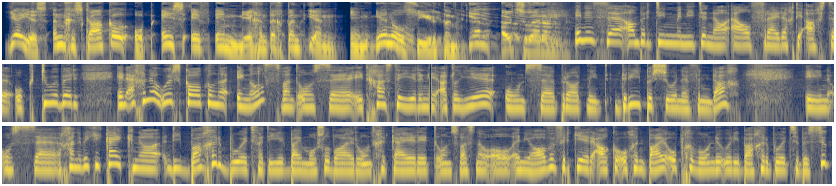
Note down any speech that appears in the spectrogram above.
Jy is ingeskakel op SFM 90.1 en 104.1 Oudtshoorn. En is uh, amper 10 minute na 11 Vrydag die 8de Oktober en ek gaan nou oorskakel na Engels want ons uh, het gaste hier in die ateljee. Ons uh, praat met drie persone vandag en ons uh, gaan 'n bietjie kyk na die baggerboot wat hier by Mosselbaai rondgekuier het. Ons was nou al in die hawe verkeer elke oggend baie opgewonde oor die baggerboot se besoek.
